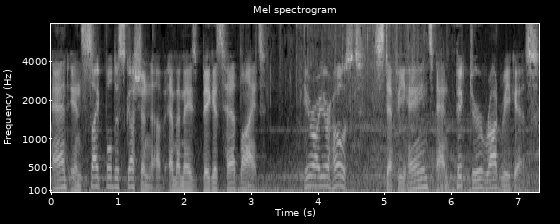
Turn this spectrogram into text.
and insightful discussion of MMA's biggest headlines. Here are your hosts, Stephie Haynes and Victor Rodriguez.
